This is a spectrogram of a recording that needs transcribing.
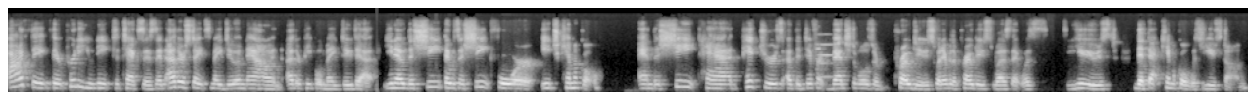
I think they're pretty unique to Texas, and other states may do them now, and other people may do that. You know, the sheet, there was a sheet for each chemical, and the sheet had pictures of the different vegetables or produce, whatever the produce was that was used, that that chemical was used on.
